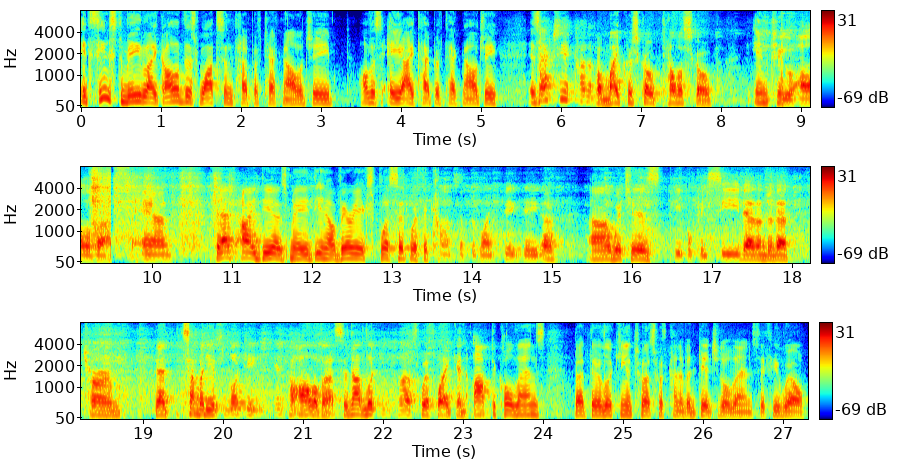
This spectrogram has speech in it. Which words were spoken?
It seems to me like all of this Watson type of technology, all this AI type of technology, is actually a kind of a microscope telescope into all of us. And that idea is made, you know, very explicit with the concept of like big data, uh, which is people can see that under that term that somebody is looking into all of us. They're not looking to us with like an optical lens, but they're looking into us with kind of a digital lens, if you will.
